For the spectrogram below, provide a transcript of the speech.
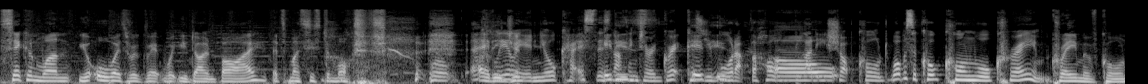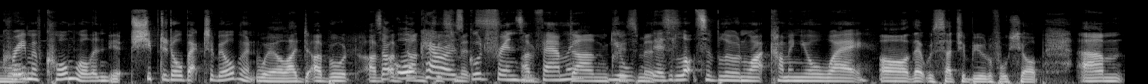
Second one, you always regret what you don't buy. That's my sister Mox's. clearly in your case, there's nothing is- to regret because you bought up the whole oh. bloody shop called, what was it called? Cornwall Cream. cream of Cornwall. Cream of Cornwall and Yeah. shipped it all back to Melbourne. Well, I, I brought. I've, so I've all Caro's good friends and I've family, Done Christmas. there's lots of blue and white coming your way. Oh, that was such a beautiful shop. Um,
